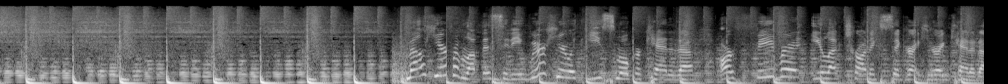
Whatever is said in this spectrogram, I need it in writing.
Mel here from Love This City. We're here with eSmoker Canada, our favorite electronic cigarette here in Canada.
